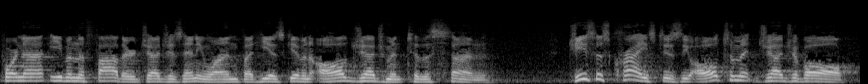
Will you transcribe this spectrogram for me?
For not even the Father judges anyone, but he has given all judgment to the Son Jesus Christ is the ultimate judge of all.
